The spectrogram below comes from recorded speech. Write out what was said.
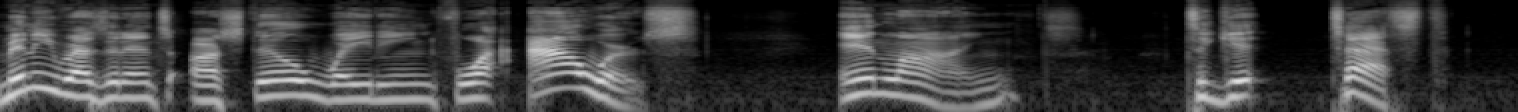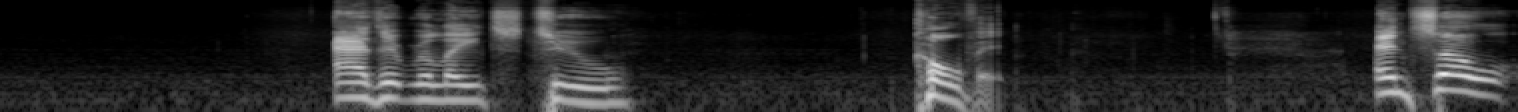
many residents are still waiting for hours in lines to get tests as it relates to COVID. And so,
